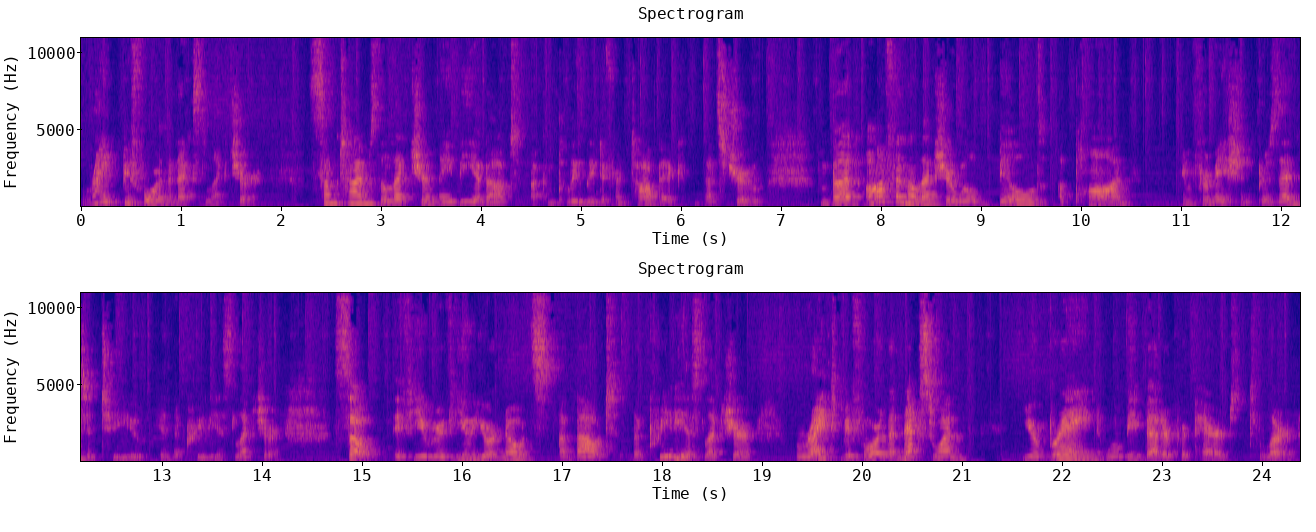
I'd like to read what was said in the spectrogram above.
right before the next lecture. Sometimes the lecture may be about a completely different topic, that's true, but often the lecture will build upon information presented to you in the previous lecture. So if you review your notes about the previous lecture right before the next one, your brain will be better prepared to learn.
